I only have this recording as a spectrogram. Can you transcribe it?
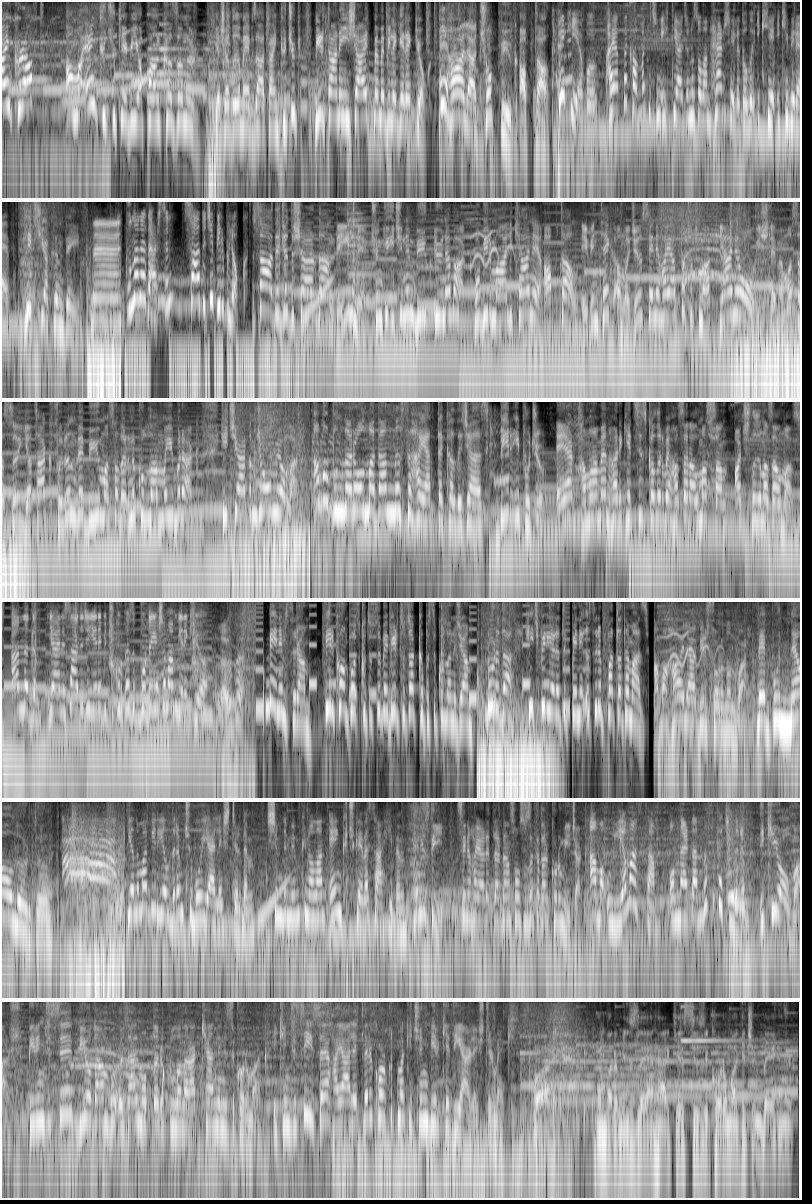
Minecraft ama en küçük evi yapan kazanır. Yaşadığım ev zaten küçük. Bir tane inşa etmeme bile gerek yok. Bu hala çok büyük aptal. Peki ya bu? Hayatta kalmak için ihtiyacınız olan her şeyle dolu ikiye iki bir ev. Hiç yakın değil. Buna ne dersin? Sadece bir blok. Sadece dışarıdan değil mi? Çünkü içinin büyüklüğüne bak. Bu bir malikane, aptal. Evin tek amacı seni hayatta tutmak. Yani o işleme masası, yatak, fırın ve büyü masalarını kullanmayı bırak. Hiç yardımcı olmuyorlar. Ama bunlar olmadan nasıl hayatta kalacağız? Bir ipucu. Eğer tamamen hareketsiz kalır ve hasar almazsan açlığın azalmaz. Anladım. Yani sadece yere bir çukur kazıp burada yaşamam gerekiyor. Benim sıram. Bir kompost kutusu ve bir tuzak kapısı kullanacağım. Burada hiçbir yaratık beni ısırıp patlatamaz. Ama hala bir sorunun var. Ve bu ne olurdu? Yanıma bir yıldırım çubuğu yerleştirdim. Şimdi mümkün olan en küçük eve sahibim. Henüz değil. Seni hayaletlerden sonsuza kadar korumayacak. Ama uyuyamazsam onlardan nasıl kaçınırım? İki yol var. Birincisi biyodan bu özel modları kullanarak kendinizi korumak. İkincisi ise hayaletleri korkutmak için bir kedi yerleştirmek. Vay. Umarım izleyen herkes sizi korumak için beğenir.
